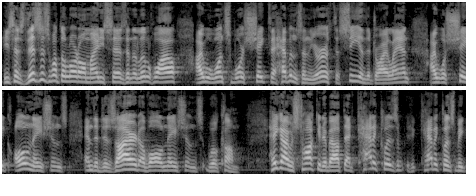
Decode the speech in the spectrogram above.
He says, This is what the Lord Almighty says In a little while, I will once more shake the heavens and the earth, the sea and the dry land. I will shake all nations, and the desired of all nations will come. Haggai was talking about that cataclysmic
